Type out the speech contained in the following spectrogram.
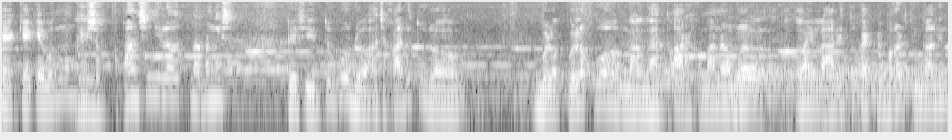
Kayak kayak kayak bengong kayak shock. Apaan sih nih na- nangis. Dari situ gue udah acak aduk tuh udah belok-belok gue nggak nggak tahu arah ke mana gue lari-lari tuh kayak kayak bakar tinggalin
